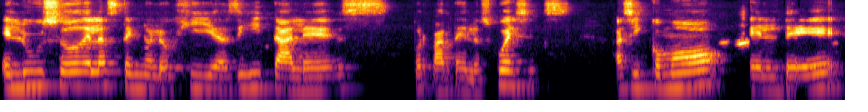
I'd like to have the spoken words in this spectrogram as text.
el uso de las tecnologías digitales por parte de los jueces así como el de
